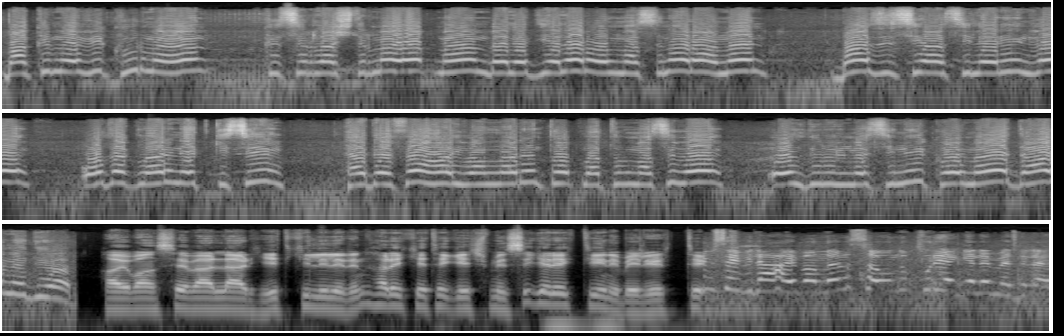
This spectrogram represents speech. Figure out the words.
bakım evi kurmayan, kısırlaştırma yapmayan belediyeler olmasına rağmen bazı siyasilerin ve odakların etkisi hedefe hayvanların toplatılması ve öldürülmesini koymaya devam ediyor. Hayvanseverler yetkililerin harekete geçmesi gerektiğini belirtti. Kimse bile hayvanları savunup buraya gelemediler.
